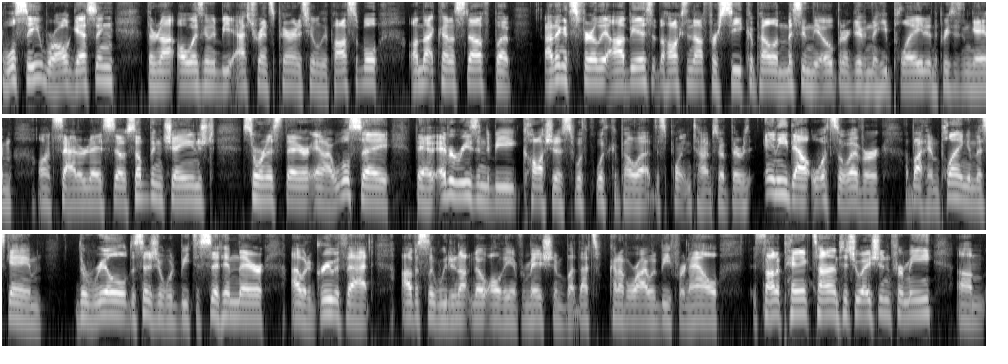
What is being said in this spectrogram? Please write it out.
we'll see. We're all guessing. They're not always going to be as transparent as humanly possible on that kind of stuff, but I think it's fairly obvious that the Hawks did not foresee Capela missing the opener given that he played in the preseason game on Saturday. So something changed, soreness there. And I will say they have every reason to be cautious with, with Capela at this point in time. So if there was any doubt whatsoever about him playing in this game, the real decision would be to sit him there. I would agree with that. Obviously, we do not know all the information, but that's kind of where I would be for now. It's not a panic time situation for me. Um,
